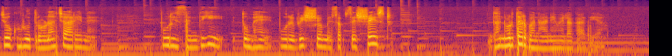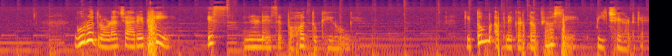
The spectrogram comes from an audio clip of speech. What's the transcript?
जो गुरु द्रोणाचार्य ने पूरी ज़िंदगी तुम्हें पूरे विश्व में सबसे श्रेष्ठ धनुर्धर बनाने में लगा दिया। गुरु द्रोणाचार्य भी इस निर्णय से बहुत दुखी होंगे। कि तुम अपने कर्तव्यों से पीछे हट गए।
